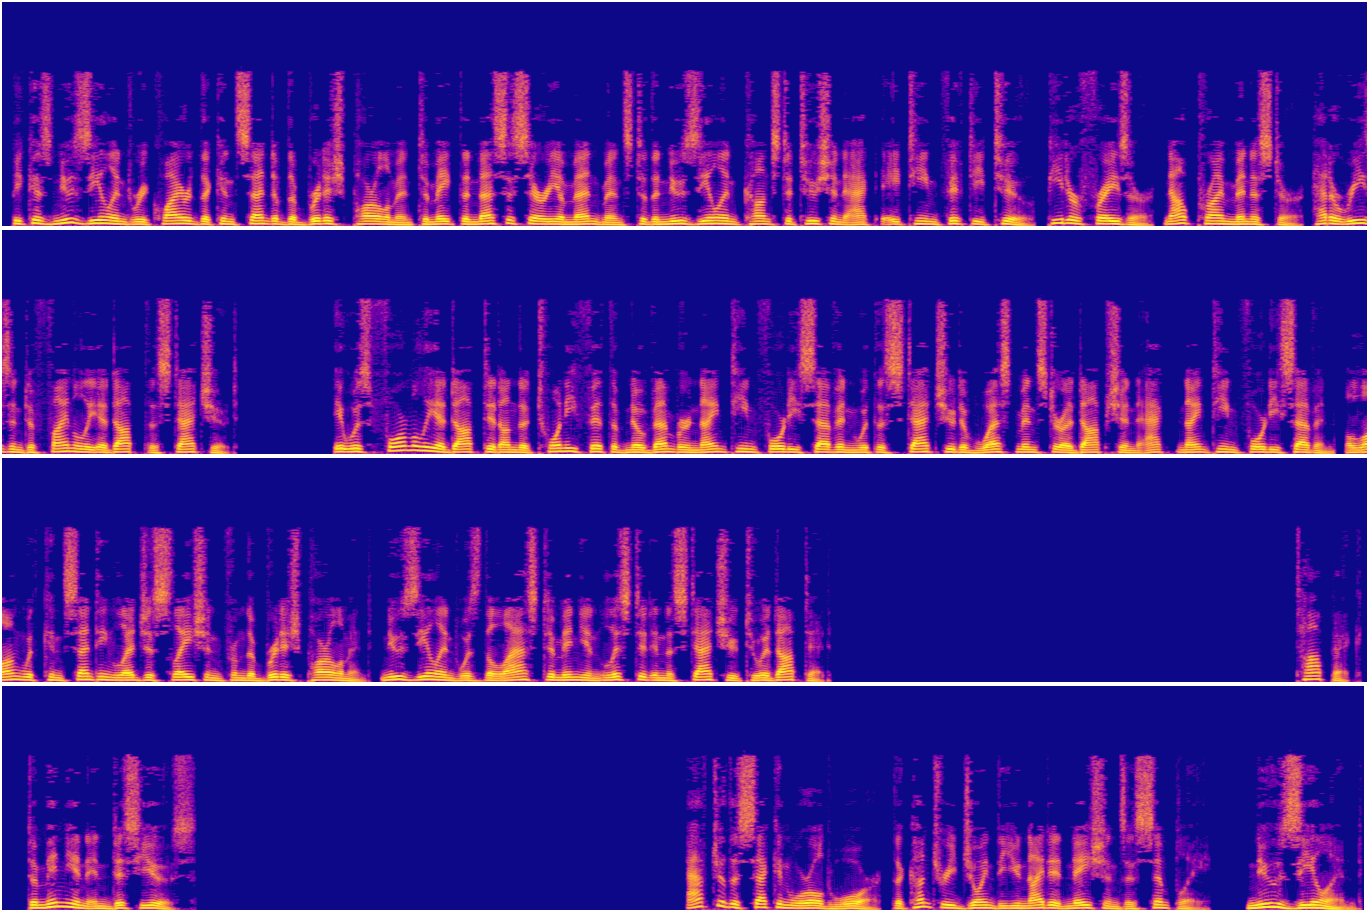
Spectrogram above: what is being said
Because New Zealand required the consent of the British Parliament to make the necessary amendments to the New Zealand Constitution Act 1852, Peter Fraser, now Prime Minister, had a reason to finally adopt the statute. It was formally adopted on 25 November 1947 with the Statute of Westminster Adoption Act 1947, along with consenting legislation from the British Parliament. New Zealand was the last dominion listed in the statute to adopt it. Dominion in disuse After the Second World War, the country joined the United Nations as simply, New Zealand.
